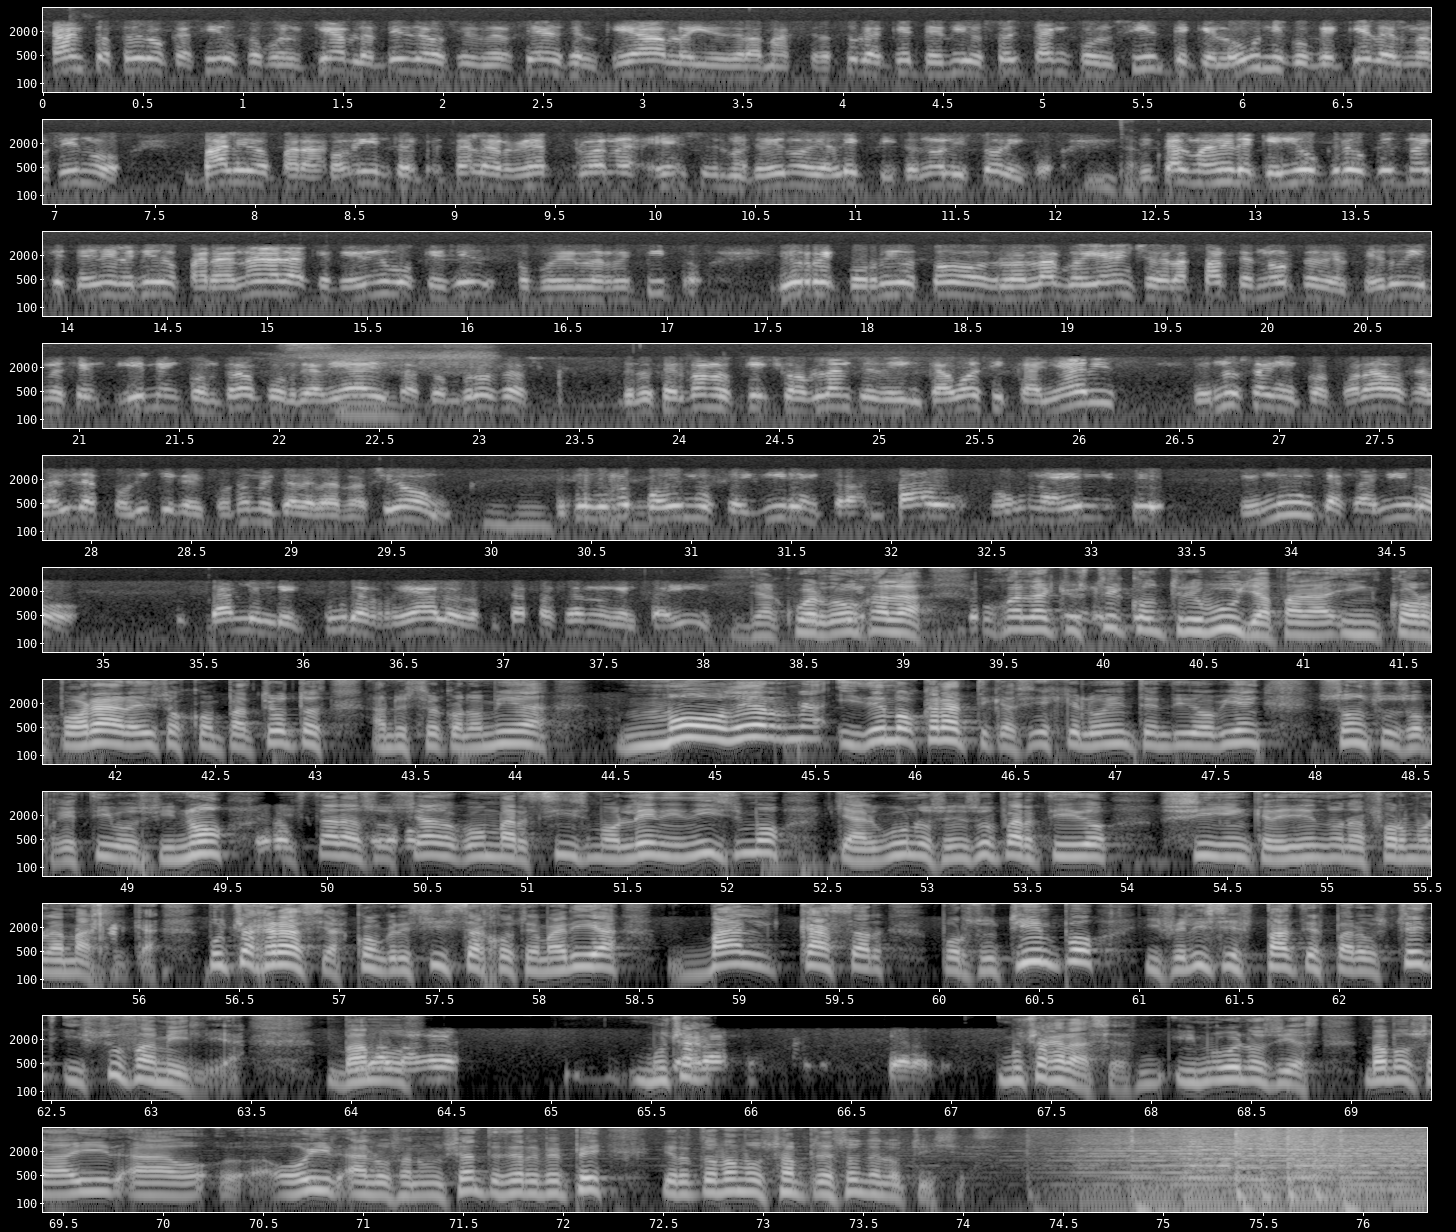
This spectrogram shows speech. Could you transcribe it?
tanto Pedro Castillo como el que habla, desde las universidades el que habla y desde la magistratura que he tenido, soy tan consciente que lo único que queda del marxismo válido para poder interpretar la realidad peruana es el materialismo dialéctico, no el histórico. De tal manera que yo creo que no hay que tenerle miedo para nada, que tenemos que ser, como le repito, yo he recorrido todo lo largo y ancho de la parte norte del Perú y me, y me he encontrado con realidades asombrosas de los hermanos quechua hablantes de Incahuas y Cañaris, que no están incorporados a la vida política y económica de la nación. Entonces no podemos seguir entrampados con una élite que nunca ha sabido darle lectura real a lo que está pasando en el país. De acuerdo, ojalá, ojalá que usted contribuya para incorporar a esos compatriotas a nuestra economía moderna y democrática, si es que lo he entendido bien, son sus objetivos, y no estar asociado con un marxismo-leninismo que algunos en su partido siguen creyendo una fórmula mágica. Muchas gracias, congresista José María Balcázar, por su tiempo y felices patrias para usted y su familia. Vamos. Muchas gracias. Muchas gracias y muy buenos días. Vamos a ir a, oír a los anunciantes de RPP y retomamos ampliación de noticias.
